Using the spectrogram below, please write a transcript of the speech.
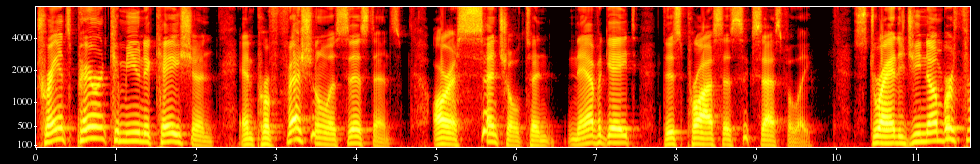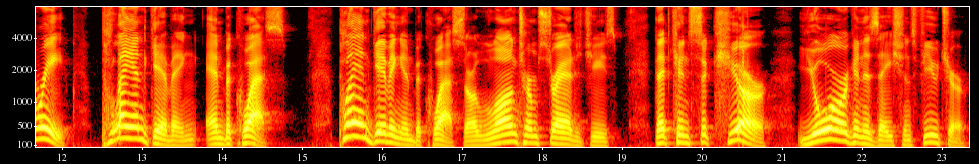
Transparent communication and professional assistance are essential to navigate this process successfully. Strategy number three planned giving and bequests. Planned giving and bequests are long term strategies that can secure your organization's future.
